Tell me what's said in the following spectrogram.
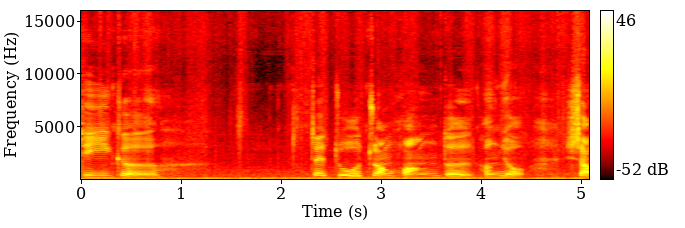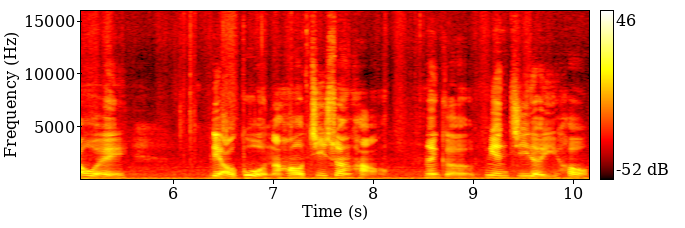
第一个在做装潢的朋友稍微聊过，然后计算好那个面积了以后，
